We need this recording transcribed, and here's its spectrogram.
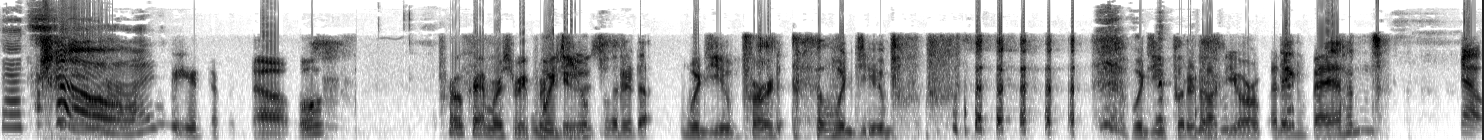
that's Ow. sad. You never know. Programmers reproduce. Would you put it? Would you put? Would you? would you put it on your wedding band? No,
